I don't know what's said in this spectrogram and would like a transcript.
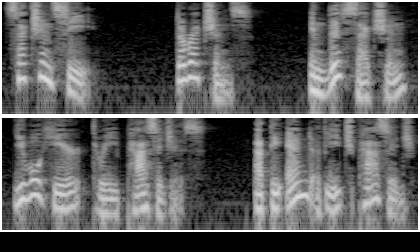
Section C. Directions. In this section, you will hear three passages. At the end of each passage,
